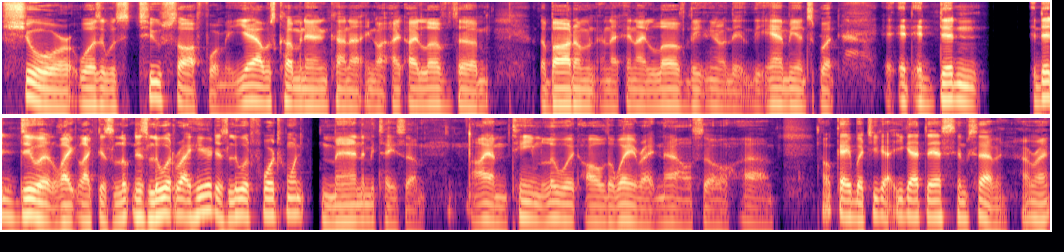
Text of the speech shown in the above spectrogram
Shure was it was too soft for me. Yeah, I was coming in kind of. You know, I I love the the bottom and I and I love the you know the the ambience, but it it didn't it didn't do it like like this Look this Lewitt right here, this Lewitt 420. Man, let me tell you something. I am Team Lewitt all the way right now. So uh, okay, but you got you got the SM7. All right.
